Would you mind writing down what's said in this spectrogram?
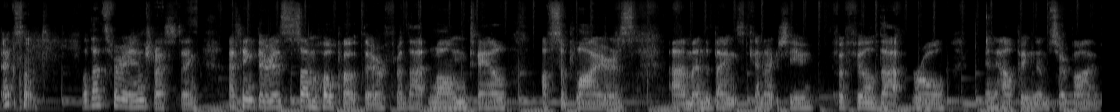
Excellent. Well, that's very interesting. I think there is some hope out there for that long tail of suppliers, um, and the banks can actually fulfill that role in helping them survive.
